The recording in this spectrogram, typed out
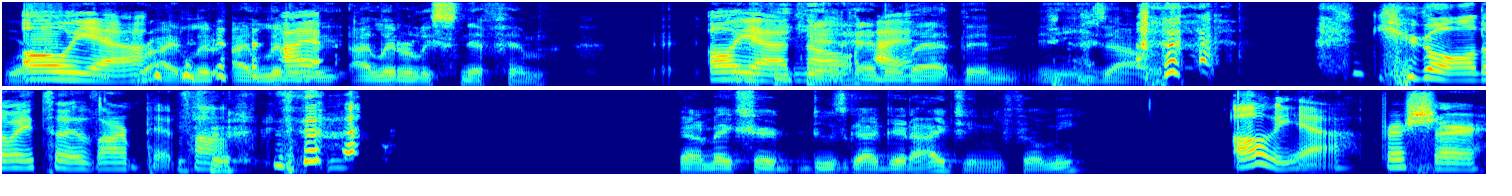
Where Oh yeah. I, lit- I literally I literally sniff him. Oh And yeah. If he can't no, handle I- that, then he's out. you go all the way to his armpits, huh? gotta make sure dude's got good hygiene. You feel me? oh yeah, for sure.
